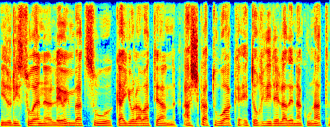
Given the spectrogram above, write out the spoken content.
Iduri zuen eh, lehoin batzu kaiola batean askatuak etorri direla denakunat,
